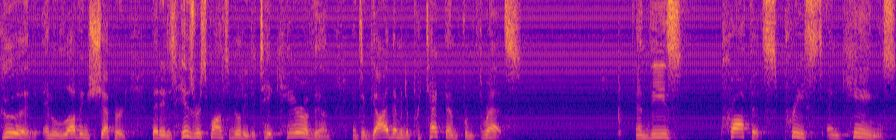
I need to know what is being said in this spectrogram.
good and loving shepherd, that it is his responsibility to take care of them and to guide them and to protect them from threats. And these prophets, priests, and kings,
